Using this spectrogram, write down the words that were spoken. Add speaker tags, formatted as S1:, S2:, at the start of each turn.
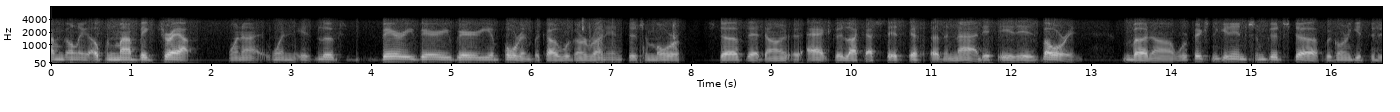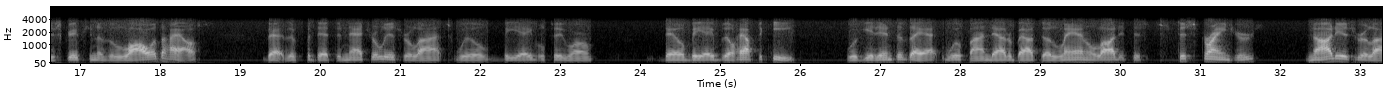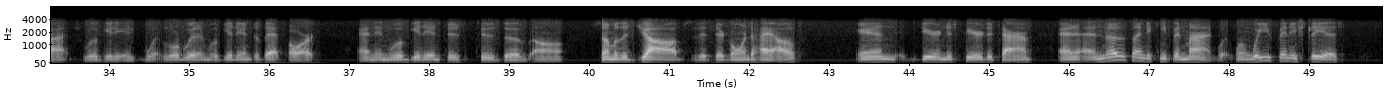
S1: I'm going to open my big trap when I when it looks very, very, very important because we're going to run into some more stuff that uh, actually, like I said the other night, it, it is boring. But uh, we're fixing to get into some good stuff. We're going to get the description of the law of the house that the that the natural Israelites will be able to um, they'll be able they'll have to keep. We'll get into that. We'll find out about the land allotted to to strangers, not Israelites. We'll get in, Lord willing, we'll get into that part and then we'll get into to the uh, some of the jobs that they're going to have and during this period of time. And another thing to keep in mind when we finish this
